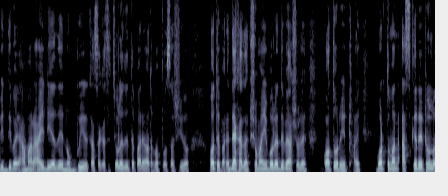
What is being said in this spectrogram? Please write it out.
বৃদ্ধি পায়। আমার আইডিয়া যে নব্বইয়ের কাছাকাছি চলে যেতে পারে অথবা পঁচাশিও হতে পারে। দেখা যাক, সময়ই বলে দেবে আসলে কত রেট হয়। বর্তমান আজকের রেট হলো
